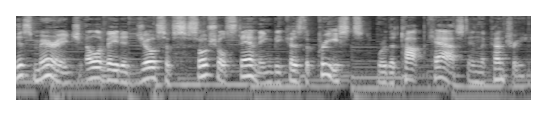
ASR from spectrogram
This marriage elevated Joseph's social standing because the priests were the top caste in the country.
